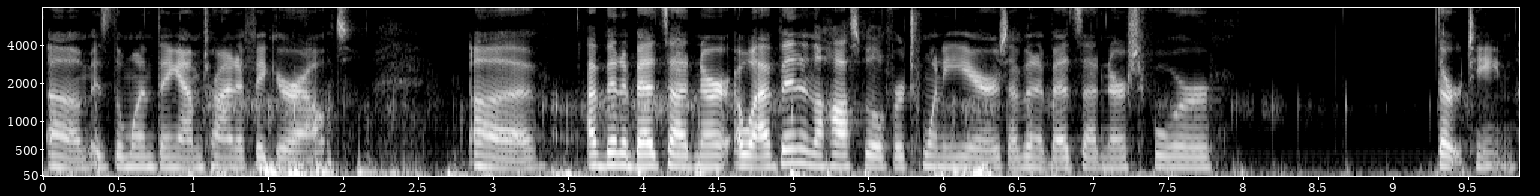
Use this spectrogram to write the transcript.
um, is the one thing I'm trying to figure out. Uh, I've been a bedside nurse. Oh, I've been in the hospital for 20 years. I've been a bedside nurse for 13.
